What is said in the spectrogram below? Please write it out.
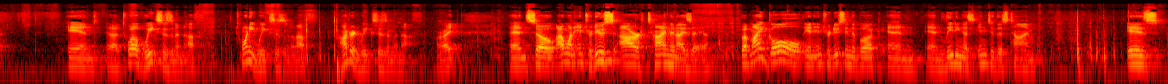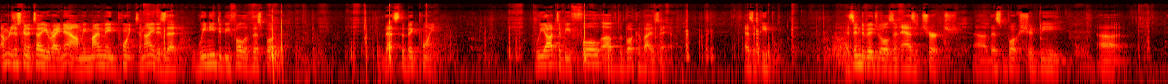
And uh, 12 weeks isn't enough. 20 weeks isn't enough. 100 weeks isn't enough. All right? And so I want to introduce our time in Isaiah. But my goal in introducing the book and, and leading us into this time is I'm just going to tell you right now. I mean, my main point tonight is that we need to be full of this book. That's the big point. We ought to be full of the book of Isaiah as a people, as individuals, and as a church. Uh, this book should be uh,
